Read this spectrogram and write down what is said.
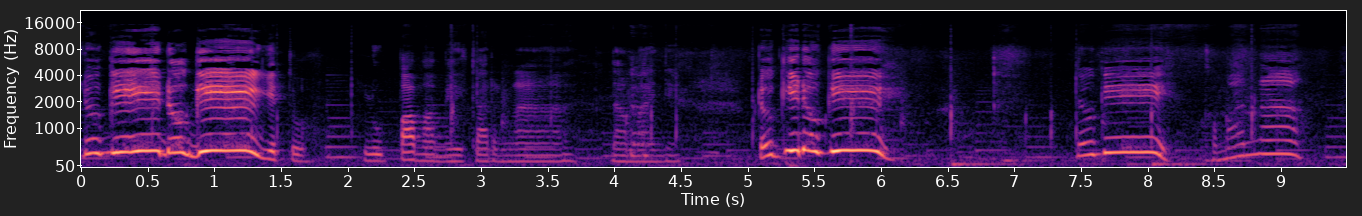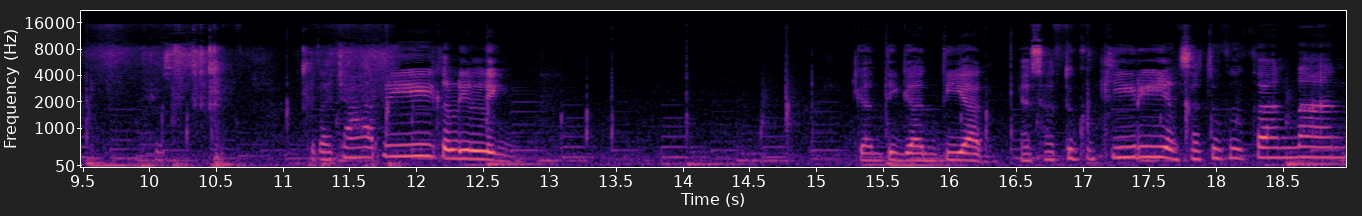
Dogi dogi gitu. Lupa mami karena namanya. Dogi dogi dogi ke mana? Terus kita cari keliling. Ganti-gantian. Yang satu ke kiri yang satu ke kanan.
